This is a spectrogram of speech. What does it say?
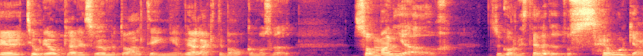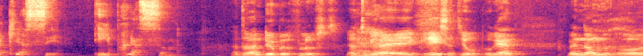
vi tog det i omklädningsrummet och allting. Vi har lagt det bakom oss nu. Som man gör. Så går han istället ut och sågar Kessie i pressen. Att det var en dubbel förlust. Jag tycker Ja. det är grisigt gjort. Och rent, men de, och,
